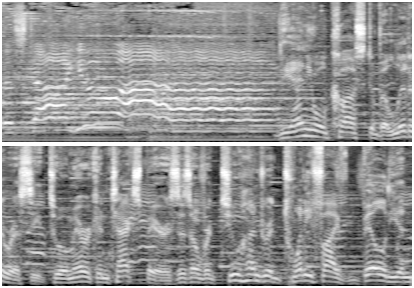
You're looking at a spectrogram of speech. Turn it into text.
The star you are. The annual cost of illiteracy to American taxpayers is over $225 billion.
